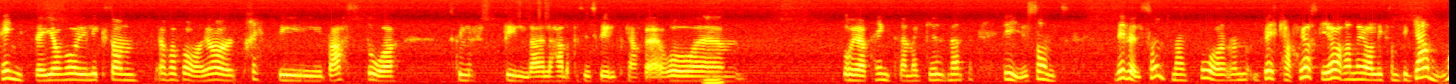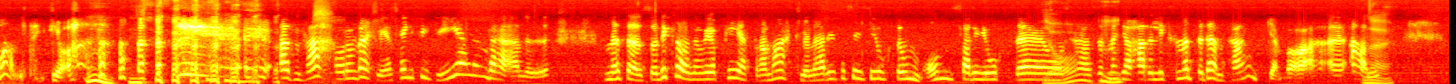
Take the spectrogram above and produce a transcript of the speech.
tänkte, jag var ju liksom, jag var bara, jag var 30 bast då. Skulle fylla, eller hade precis fyllt kanske. Och, Mm. ehm, och jag tänkte, men gud, men det är ju sånt. Det är väl sånt man får, det kanske jag ska göra när jag liksom blir gammal, tänkte jag. Mm. att va, har de verkligen tänkt igenom det här nu? Men sen så det är klart, när jag Petra Marklund hade ju precis gjort det och Måns hade gjort det. Och Ja, så här, så, mm. Men jag hade liksom inte den tanken bara eh, alls. Nej.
